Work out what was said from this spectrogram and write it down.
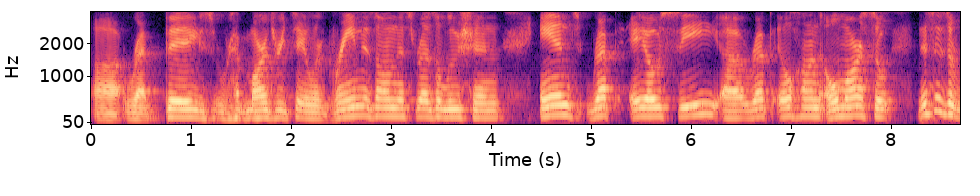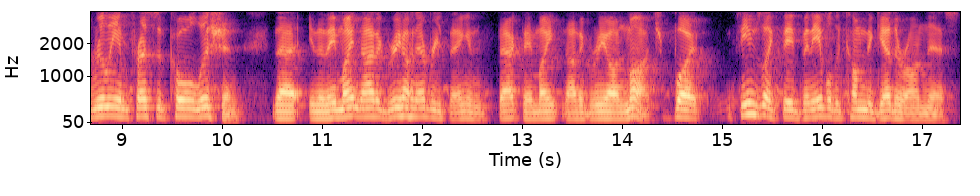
Uh, Rep. Biggs, Rep. Marjorie Taylor Greene is on this resolution, and Rep. AOC, uh, Rep. Ilhan Omar. So this is a really impressive coalition that you know they might not agree on everything. In fact, they might not agree on much, but it seems like they've been able to come together on this.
